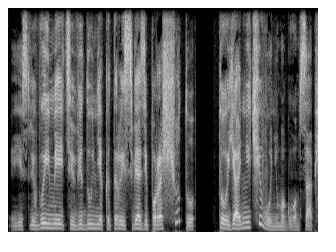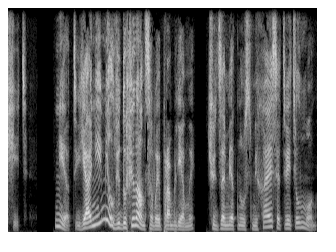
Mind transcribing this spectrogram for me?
Если вы имеете в виду некоторые связи по расчету, то я ничего не могу вам сообщить. Нет, я не имел в виду финансовые проблемы, чуть заметно усмехаясь, ответил Мон.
